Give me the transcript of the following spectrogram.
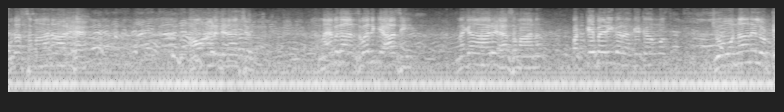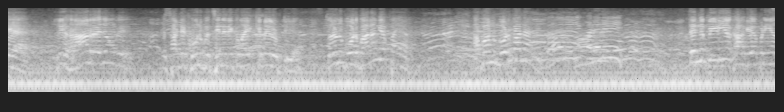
ਉਹਦਾ ਸਮਾਨ ਆ ਰਿਹਾ ਹੈ। ਆਉਣ ਵਾਲੇ ਦਿਨਾਂ 'ਚ। ਮੈਂ ਵਿਧਾਨ ਸਭਾ 'ਚ ਕਿਹਾ ਸੀ। ਮੈਂ ਕਿਹਾ ਆ ਰਿਹਾ ਸਮਾਨ। ਪੱਕੇ ਪੈਰੀ ਕਰਾਂਗੇ ਕੰਮ। ਜੋ ਉਹਨਾਂ ਨੇ ਲੁੱਟਿਆ ਤੁਸੀਂ ਹੈਰਾਨ ਰਹਿ ਜਾਓਗੇ ਕਿ ਸਾਡੇ ਖੂਨ ਪਸੀਨੇ ਦੀ ਕਮਾਈ ਕਿਵੇਂ ਲੁੱਟੀ ਹੈ। ਤੇ ਉਹਨਾਂ ਨੂੰ ਵੋਟ ਪਾ ਦਾਂਗੇ ਆਪਾਂ ਯਾਰ। ਆਪਾਂ ਉਹਨੂੰ ਵੋਟ ਪਾ ਲਾਂਗੇ ਤਿੰਨ ਪੀੜੀਆਂ ਖਾ ਗਏ ਆਪਣੀਆਂ।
